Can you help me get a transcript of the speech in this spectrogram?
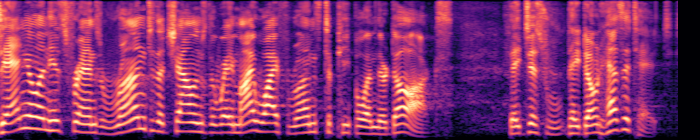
Daniel and his friends run to the challenge the way my wife runs to people and their dogs. They just they don't hesitate.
